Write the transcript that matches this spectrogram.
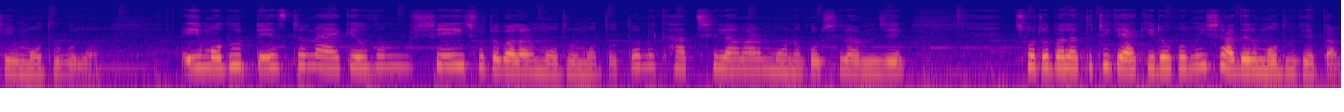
সেই মধুগুলো। এই মধুর টেস্টটা না একদম সেই ছোটোবেলার মধুর মতো। তো আমি খাচ্ছিলাম আর মনে করছিলাম যে ছোটোবেলা তো ঠিক একই রকমই স্বাদের মধু খেতাম।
